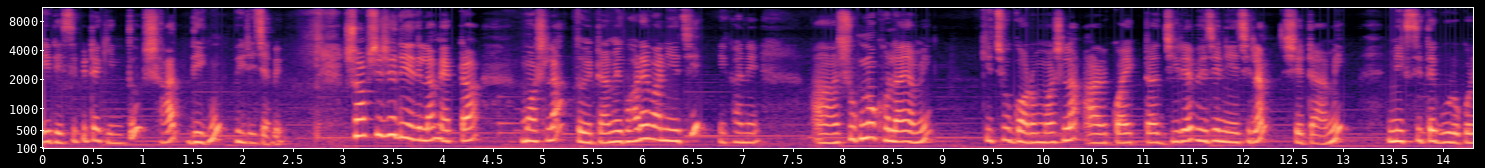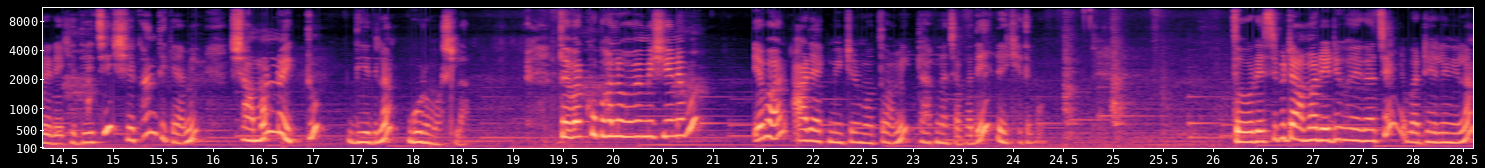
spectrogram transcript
এই রেসিপিটা কিন্তু স্বাদ দ্বিগুণ বেড়ে যাবে। সব শেষে দিয়ে দিলাম একটা মশলা। তো এটা আমি ঘরে বানিয়েছি। এখানে শুকনো খোলায় আমি কিছু গরম মশলা আর কয়েকটা জিরে ভেজে নিয়েছিলাম, সেটা আমি মিক্সিতে গুঁড়ো করে রেখে দিয়েছি। সেখান থেকে আমি সামান্য একটু দিয়ে দিলাম গুঁড়ো মশলা। তো এবার খুব ভালোভাবে মিশিয়ে নেব। এবার আর এক মিনিটের মতো আমি ঢাকনা চাপা দিয়ে রেখে দেবো। তো রেসিপিটা আমার রেডি হয়ে গেছে, এবার ঢেলে নিলাম।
